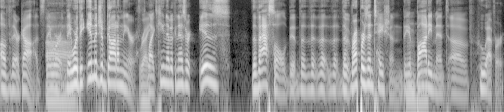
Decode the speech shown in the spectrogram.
of their gods. They were they Ah. were the image of God on the earth. Right. Like King Nebuchadnezzar is the vassal, the the the the, the, representation, the Mhm. embodiment of whoever.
